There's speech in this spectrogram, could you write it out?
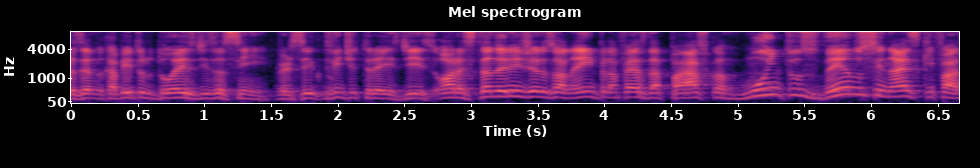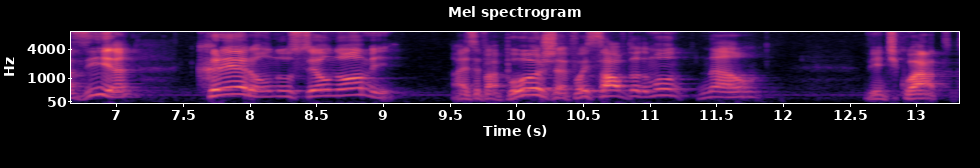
por exemplo, no capítulo 2 diz assim, versículo 23, diz: Ora, estando ele em Jerusalém pela festa da Páscoa, muitos vendo os sinais que fazia, creram no seu nome. Aí você fala, poxa, foi salvo todo mundo? Não. 24.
